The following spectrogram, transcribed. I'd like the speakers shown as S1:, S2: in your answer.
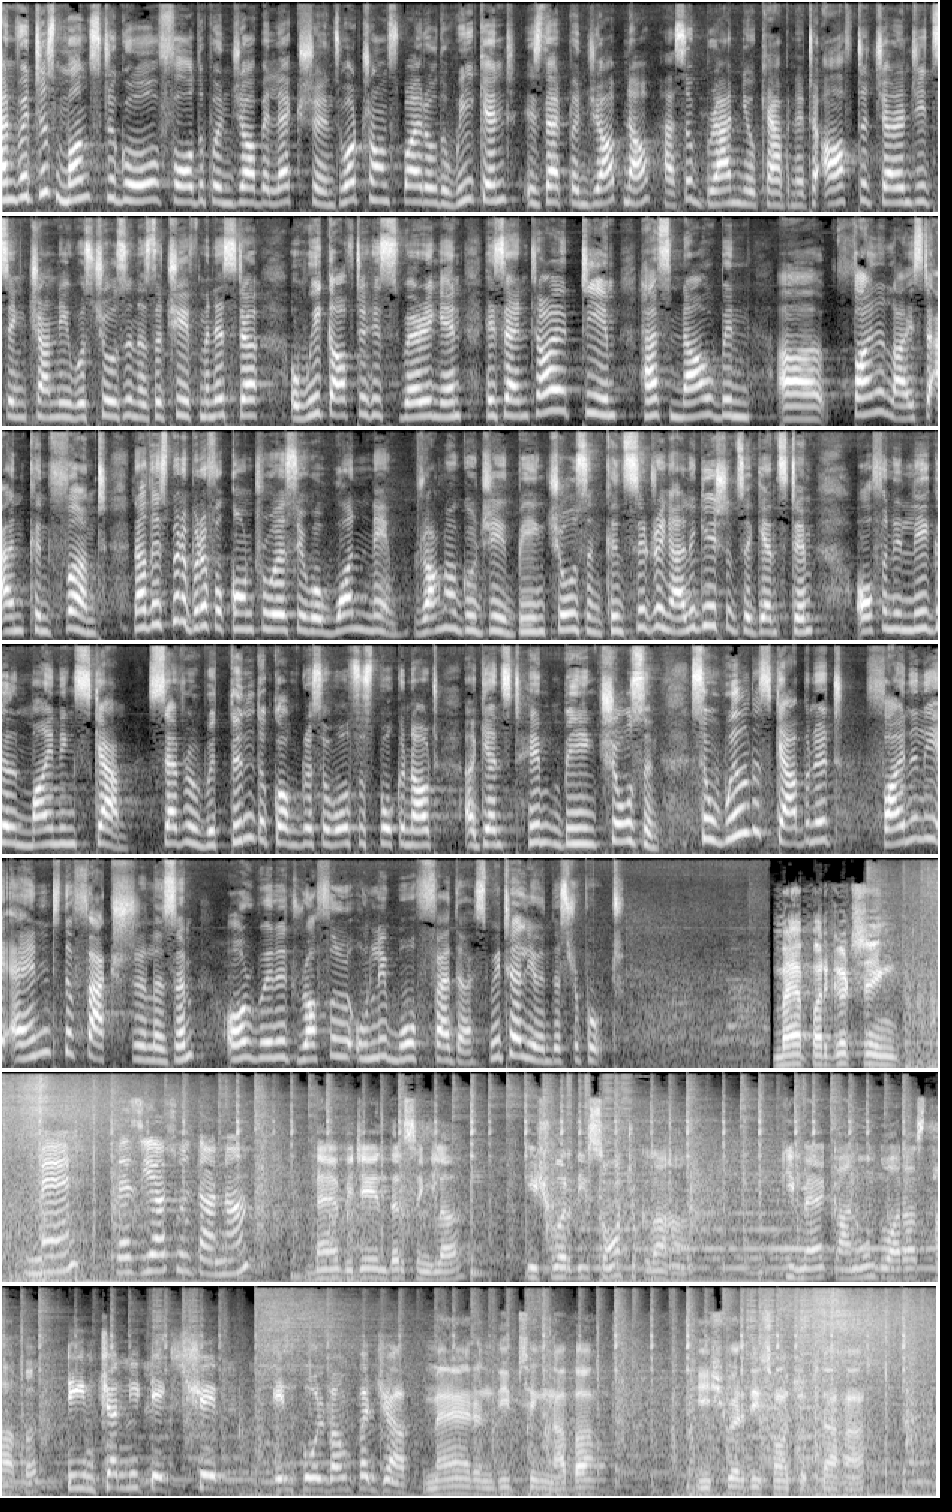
S1: And with just months to go for the Punjab elections, what transpired over the weekend is that Punjab now has a brand new cabinet. After Charanjit Singh Channi was chosen as the chief minister a week after his swearing in, his entire team has now been uh, finalized and confirmed. Now, there's been a bit of a controversy over one name, Rana Gurjeet, being chosen, considering allegations against him of an illegal mining scam. Several within the Congress have also spoken out against him being chosen. So, will this cabinet finally end the factionalism or will it ruffle only more feathers? We tell you in this report.
S2: मैं प्रगट
S3: सिंह मैं रजिया
S4: सुल्ताना मैं विजेंद्र सिंगला ਈਸ਼ਵਰ ਦੀ ਸਹੁੰ ਚੁੱਕਦਾ ਹਾਂ ਕਿ ਮੈਂ ਕਾਨੂੰਨ ਦੁਆਰਾ ਸਥਾਪਿਤ
S5: Team Channi takes shape in poll-bound Punjab.
S6: ਮੈਂ ਰਣਦੀਪ ਸਿੰਘ ਨਾਭਾ ਈਸ਼ਵਰ ਦੀ ਸਹੁੰ ਚੁੱਕਦਾ ਹਾਂ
